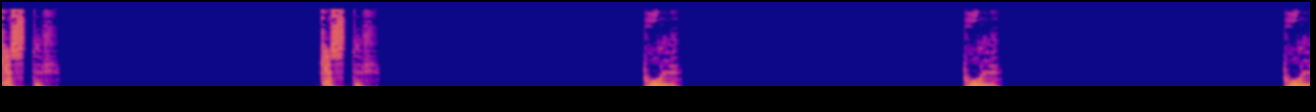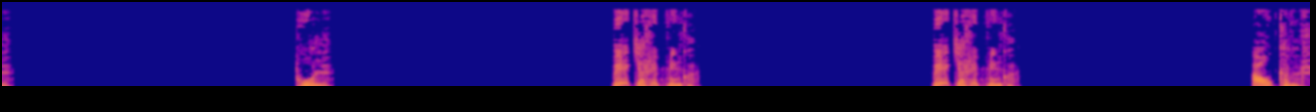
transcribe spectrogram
Gestur. Gestur. Hólu. Hólu. Hólu. Hólu. Vekja hrifningu. Vekja hrifningu. Ákafur.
